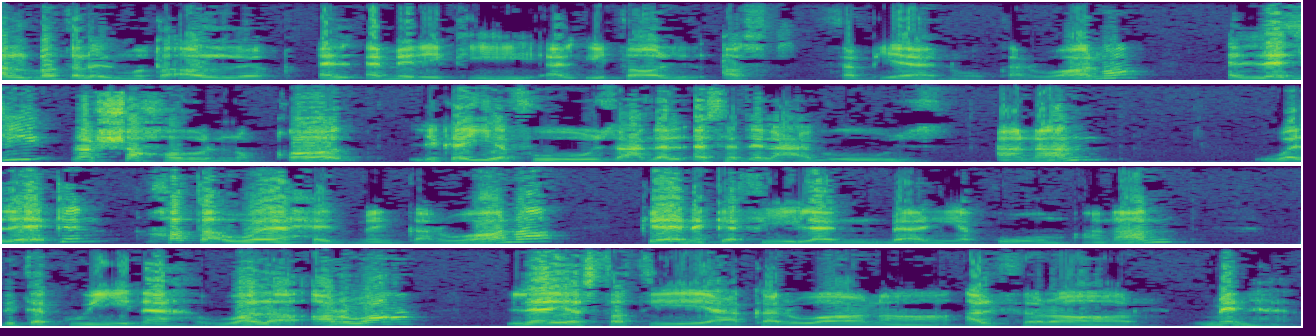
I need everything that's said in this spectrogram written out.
البطل المتألق الأمريكي الإيطالي الأصل فابيانو كاروانا الذي رشحه النقاد لكي يفوز على الأسد العجوز. أناند ولكن خطأ واحد من كاروانا كان كفيلا بأن يقوم أناند بتكوينه ولا أروع لا يستطيع كاروانا الفرار منها.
